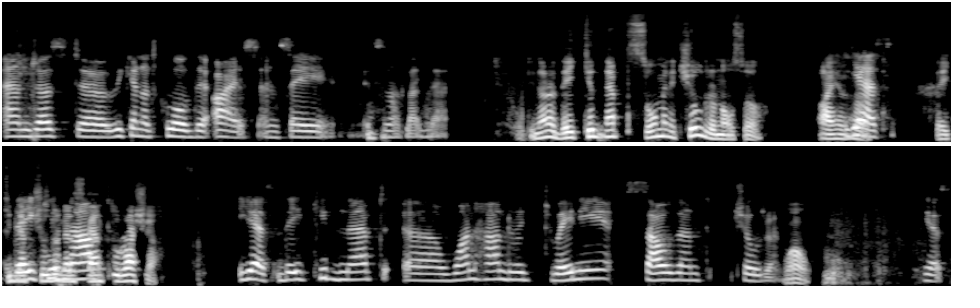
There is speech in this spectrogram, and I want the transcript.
and just uh, we cannot close the eyes and say it's mm-hmm. not like that Dinara, they kidnapped so many children also. I have yes, heard. They kidnapped they children kidnapped, and sent to Russia. Yes, they kidnapped uh, 120,000 children. Wow. Yes,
